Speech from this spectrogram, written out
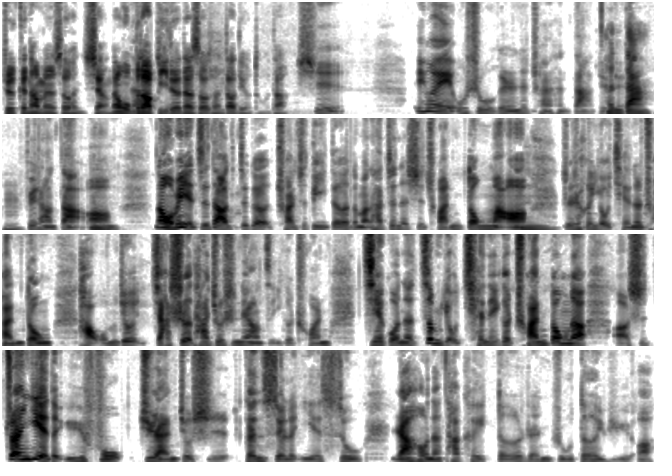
就跟他们那时候很像。那我不知道彼得那时候船到底有多大。是。因为五十五个人的船很大，对对？很大，嗯，非常大啊。嗯那我们也知道这个船是彼得的嘛，他真的是船东嘛啊，嗯、这是很有钱的船东。好，我们就假设他就是那样子一个船。结果呢，这么有钱的一个船东呢，啊，是专业的渔夫，居然就是跟随了耶稣，然后呢，他可以得人如得鱼啊，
